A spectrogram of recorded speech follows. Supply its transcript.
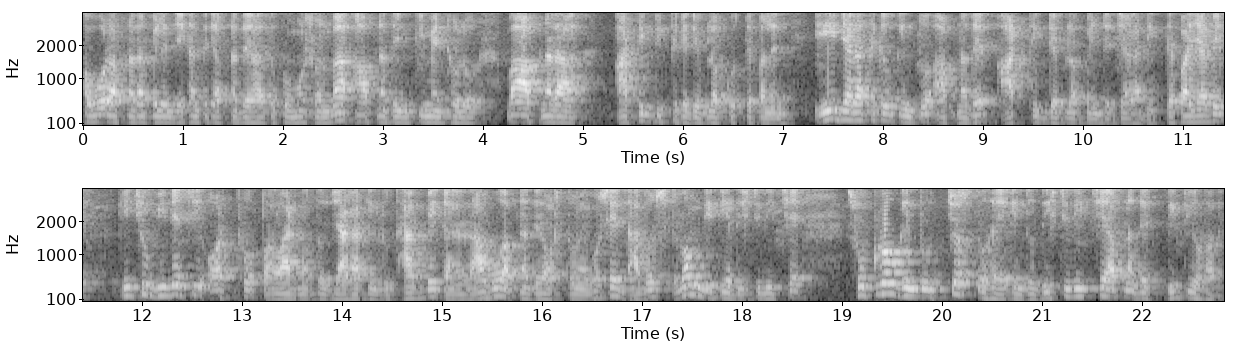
খবর আপনারা পেলেন, যেখান থেকে আপনাদের হয়তো প্রমোশন বা আপনাদের ইনক্রিমেন্ট হলো বা আপনারা আর্থিক দিক থেকে ডেভেলপ করতে পারলেন, এই জায়গা থেকেও কিন্তু আপনাদের আর্থিক ডেভেলপমেন্টের জায়গা দেখতে পাওয়া যাবে। কিছু বিদেশি অর্থ পাওয়ার মতো জায়গা কিন্তু থাকবে, কারণ রাহু আপনাদের অষ্টমে বসে, দ্বাদশ এবং দ্বিতীয় দৃষ্টি দিচ্ছে, শুক্রও কিন্তু উচ্চস্থ হয়ে কিন্তু দৃষ্টি দিচ্ছে, আপনাদের দ্বিতীয়ভাবে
